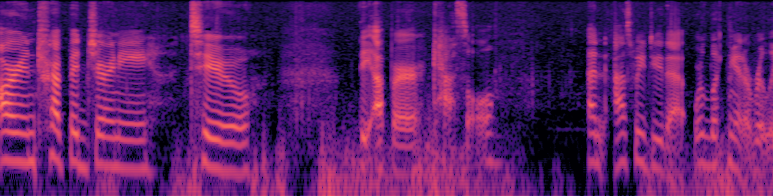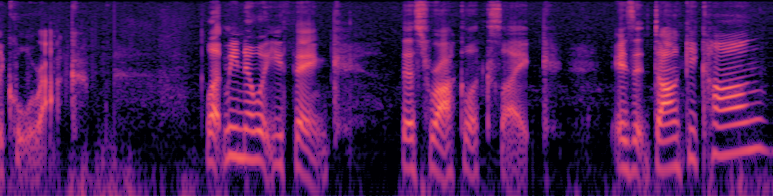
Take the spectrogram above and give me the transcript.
our intrepid journey to the upper castle. And as we do that, we're looking at a really cool rock. Let me know what you think this rock looks like. Is it Donkey Kong?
